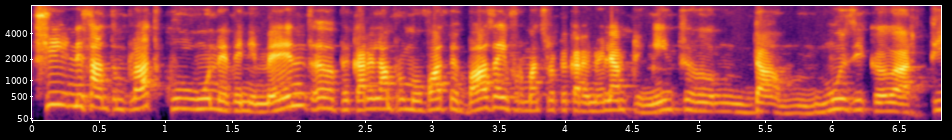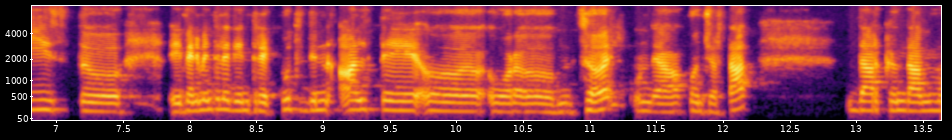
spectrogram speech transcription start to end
Și ne s-a întâmplat cu un eveniment uh, pe care l-am promovat pe baza informațiilor pe care noi le-am primit, uh, da, muzică, artist, uh, evenimentele din trecut din alte țări unde a concertat. Dar când am,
